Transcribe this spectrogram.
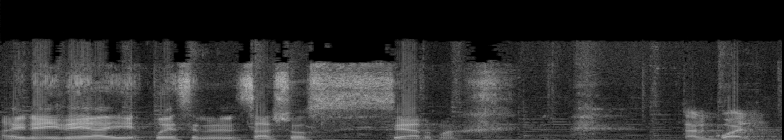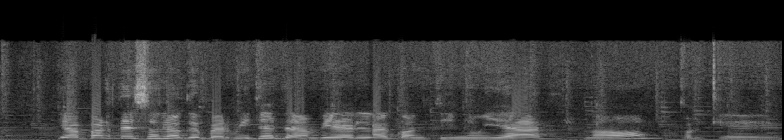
Hay una idea y después en el ensayo se arma. Tal cual. Y aparte eso es lo que permite también la continuidad, ¿no? Porque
